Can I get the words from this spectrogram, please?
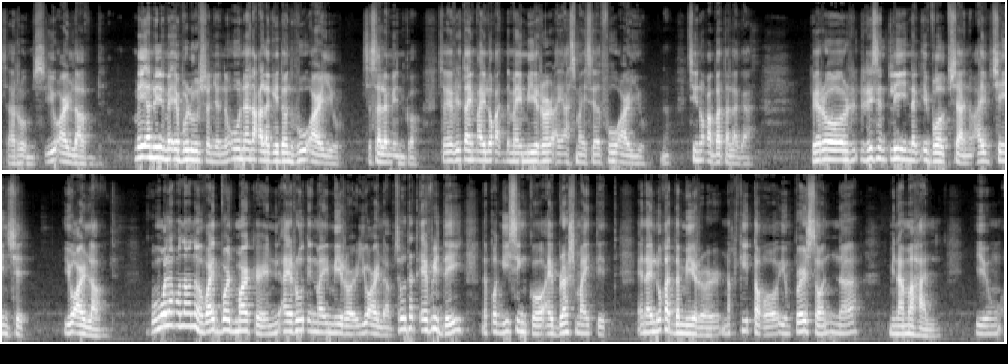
sa rooms. You are loved. May ano yun, may evolution yun. Nung una nakalagay doon, who are you? Sa salamin ko. So every time I look at my mirror, I ask myself, who are you? No? Sino ka ba talaga? Pero recently, nag-evolve siya. No? I've changed it. You are loved. Wala ko ng ano, whiteboard marker, and I wrote in my mirror, you are loved. So that every day, na pagising ko, I brush my teeth, and I look at the mirror, nakikita ko yung person na minamahal. Yung,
